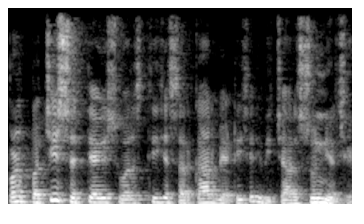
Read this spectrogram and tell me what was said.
પણ પચીસ સત્યાવીસ વર્ષથી જે સરકાર બેઠી છે એ વિચાર શૂન્ય છે.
